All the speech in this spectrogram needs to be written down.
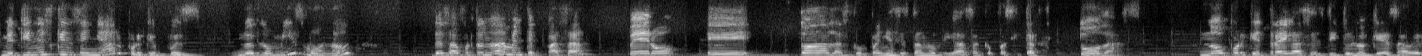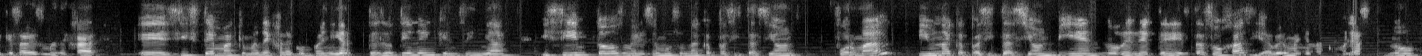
me tienes que enseñar porque pues no es lo mismo, ¿no? Desafortunadamente pasa, pero eh, todas las compañías están obligadas a capacitarte, todas. No porque traigas el título quieres saber que sabes manejar el sistema que maneja la compañía, te lo tienen que enseñar. Y sí, todos merecemos una capacitación formal y una capacitación bien, no delete estas hojas y a ver mañana cómo le haces. No,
